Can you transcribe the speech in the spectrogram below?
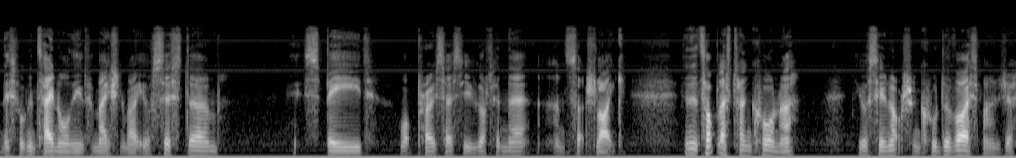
This will contain all the information about your system, its speed, what processor you've got in there and such like. In the top left hand corner you'll see an option called Device Manager.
